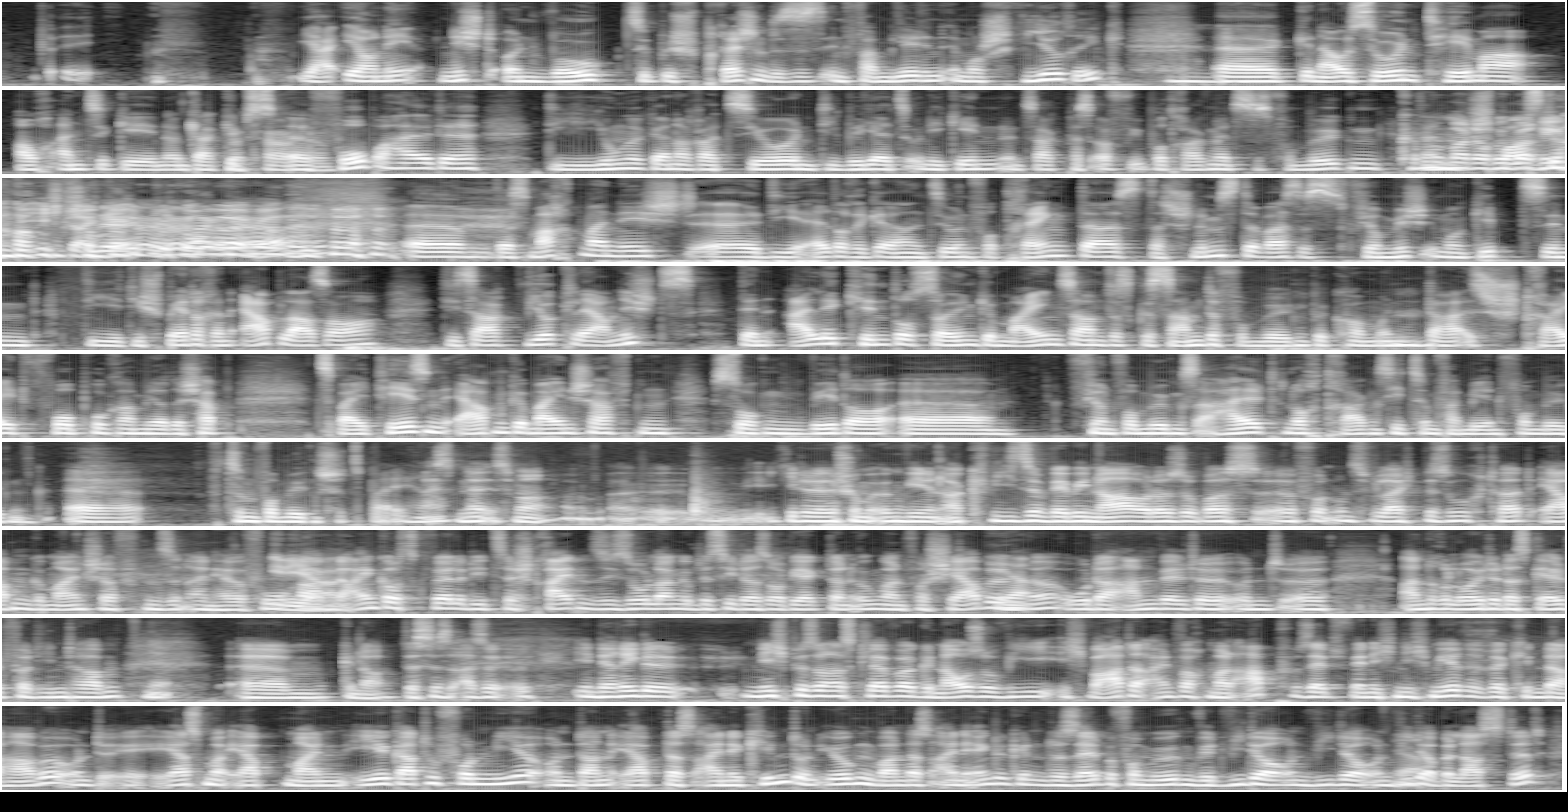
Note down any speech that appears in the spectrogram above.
ja eher ne, nicht on vogue zu besprechen. Das ist in Familien immer schwierig, mhm. äh, genau so ein Thema auch anzugehen. Und da gibt es äh, Vorbehalte. Die junge Generation, die will jetzt Uni gehen und sagt, pass auf, übertragen wir jetzt das Vermögen. Können wir mal darüber reden, wie ich dein Geld bekomme? ähm, das macht man nicht. Äh, die ältere Generation verdrängt das. Das Schlimmste, was es für mich immer gibt, sind die, die späteren Erblasser, die sagen, wir klären nichts, denn alle Kinder sollen gemeinsam das gesamte Vermögen bekommen. Und mhm. da ist Streit vorprogrammiert. Ich habe zwei Thesen. Erbengemeinschaften sorgen weder äh, für einen Vermögenserhalt, noch tragen sie zum Familienvermögen, äh, zum Vermögensschutz bei. Ja. Also, ne, ist mal, äh, jeder, der schon mal irgendwie ein Akquise-Webinar oder sowas äh, von uns vielleicht besucht hat, Erbengemeinschaften sind eine hervorragende Ideal. Einkaufsquelle, die zerstreiten sich so lange, bis sie das Objekt dann irgendwann verscherbeln ja. ne? oder Anwälte und äh, andere Leute das Geld verdient haben. Ja. Ähm, genau, das ist also in der Regel nicht besonders clever, genauso wie ich warte einfach mal ab, selbst wenn ich nicht mehrere Kinder habe und äh, erstmal erbt mein Ehegatte von mir und dann erbt das eine Kind und irgendwann das eine Enkelkind und dasselbe Vermögen wird wieder und wieder und ja. wieder belastet.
